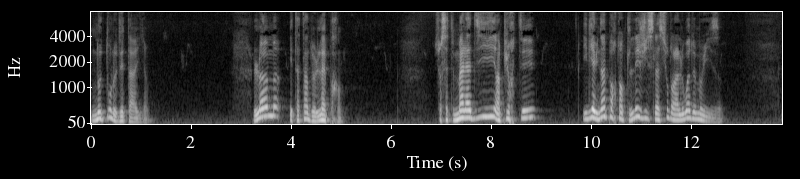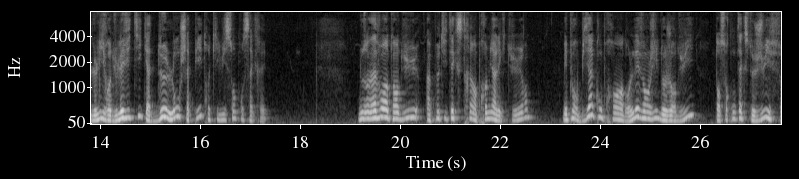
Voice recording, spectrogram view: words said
Notons le détail. L'homme est atteint de lèpre. Sur cette maladie, impureté, il y a une importante législation dans la loi de Moïse. Le livre du Lévitique a deux longs chapitres qui lui sont consacrés. Nous en avons entendu un petit extrait en première lecture, mais pour bien comprendre l'évangile d'aujourd'hui, dans son contexte juif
